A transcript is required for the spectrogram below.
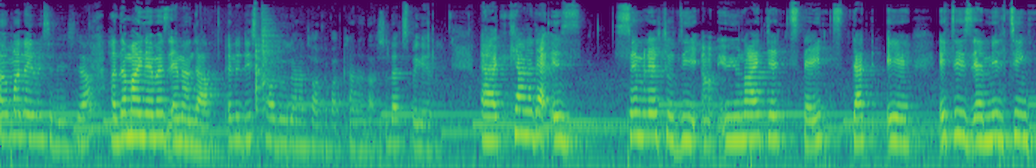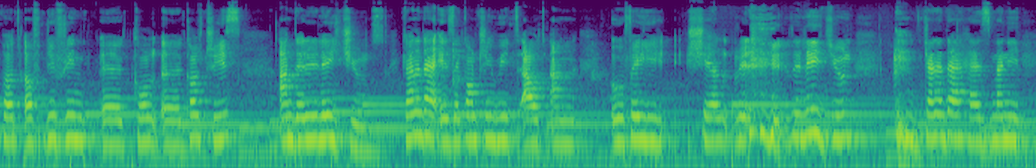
Hello, my name is Alicia, And my name is Amanda. and in this pod we're gonna talk about Canada. So let's begin. Uh, Canada is similar to the uh, United States that uh, it is a melting pot of different uh, cul- uh, cultures and religions. Canada is a country without an official re- religion. Canada has many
